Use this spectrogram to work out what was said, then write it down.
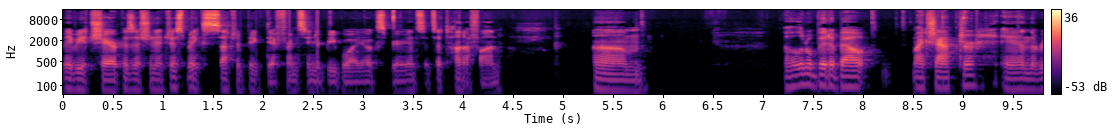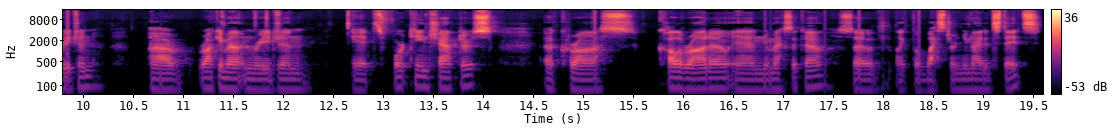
maybe a chair position. It just makes such a big difference in your BBYO experience. It's a ton of fun. Um, a little bit about my chapter and the region. Uh, Rocky Mountain region, it's 14 chapters across Colorado and New Mexico, so like the western United States.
